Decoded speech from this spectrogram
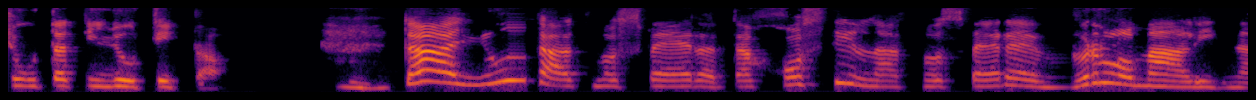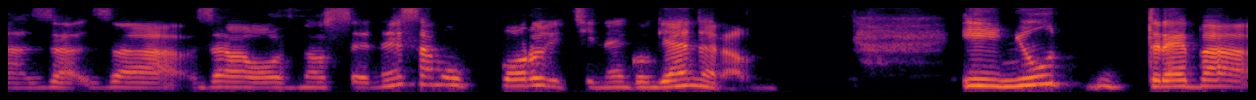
ćutati ljutito. Mhm. Ta ljuta atmosfera, ta hostilna atmosfera je vrlo maligna za, za, za odnose, ne samo u porodici, nego generalno. I nju treba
